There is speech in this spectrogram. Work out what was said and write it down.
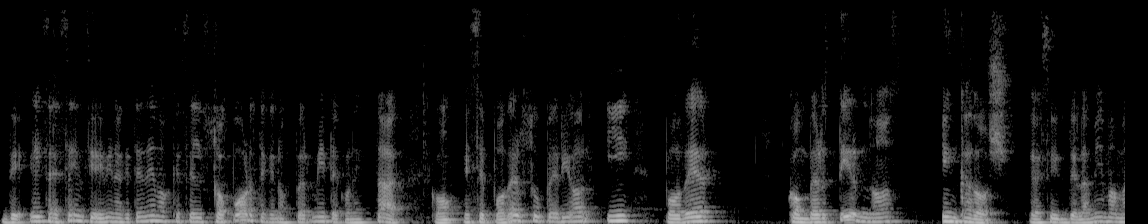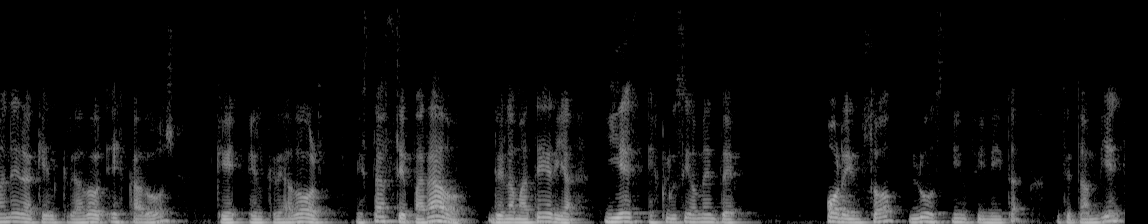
de esa esencia divina que tenemos, que es el soporte que nos permite conectar con ese poder superior y poder convertirnos en Kadosh. Es decir, de la misma manera que el creador es Kadosh, que el creador está separado de la materia y es exclusivamente Orenso, luz infinita, dice también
